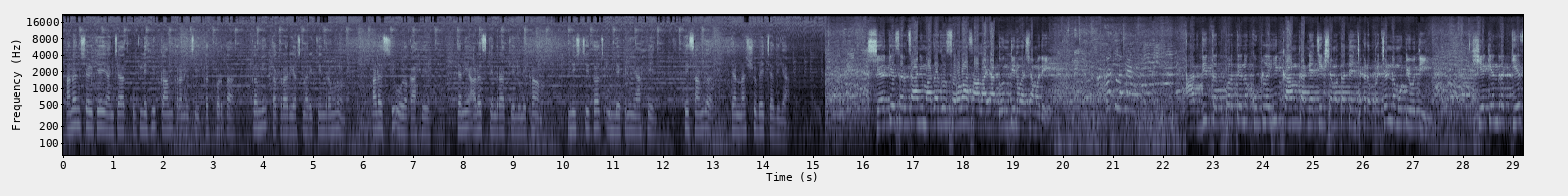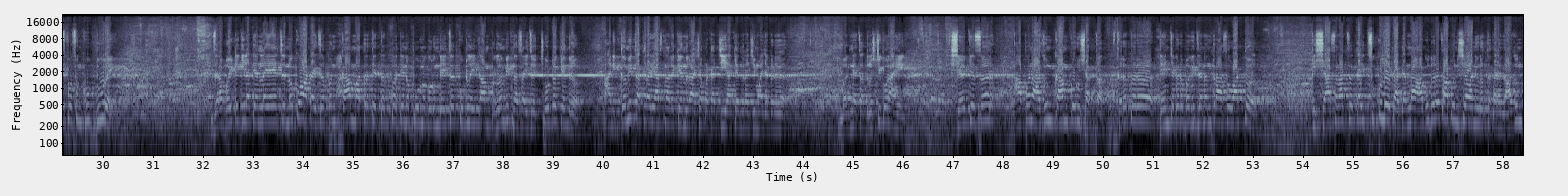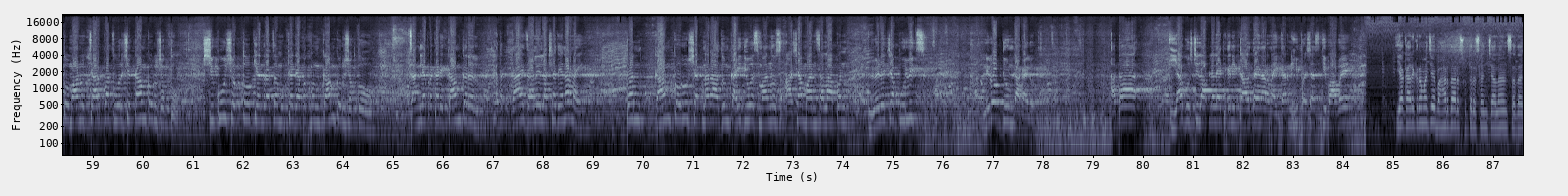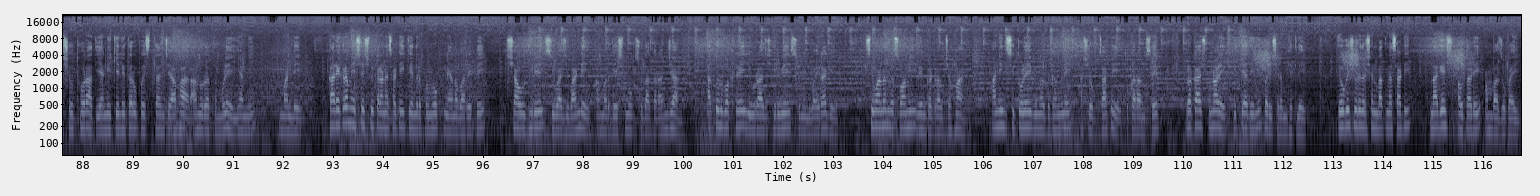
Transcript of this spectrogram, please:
आनंद शेळके यांच्यात कुठलेही काम करण्याची तत्परता कमी तक्रारी असणारे केंद्र म्हणून आडसची ओळख आहे. त्यांनी आडस केंद्रात केलेले काम निश्चितच उल्लेखनीय आहे हे सांगत त्यांना शुभेच्छा दिल्या. शेळके सरचा आणि माझा जो सहवास आला या दोन तीन वर्षामध्ये अगदी तत्परतेनं कुठलंही काम करण्याची क्षमता त्यांच्याकडे प्रचंड मोठी होती. हे केंद्र केजपासून खूप दूर आहे. जरा बैठकीला त्यांना यायचं नको वाटायचं पण काम मात्र ते तत्परतेनं पूर्ण करून द्यायचं. कुठलंही काम प्रलंबित नसायचं. छोटं केंद्र आणि कमी तक्रारी असणारं केंद्र अशा प्रकारची या केंद्राची माझ्याकडं बघण्याचा दृष्टिकोन आहे. शेळके सर आपण अजून काम करू शकतात. खरं तर त्यांच्याकडे बघितल्यानंतर असं वाटतं की शासनाचं काही चुकलंय का? त्यांना अगोदरच आपण सेवानिवृत्त करायला अजून तो माणूस चार पाच वर्ष काम करू शकतो. शिकू शकतो केंद्राचा मुख्याध्यापक म्हणून काम करू शकतो. चांगल्या प्रकारे काम करल. आता काय झालंय लक्षात येणार नाही. पण काम करू शकणारा अजून काही दिवस माणूस अशा माणसाला आपण वेळेच्या पूर्वीच निरोप देऊन टाकायलो आता या गोष्टीला आपल्याला या ठिकाणी टाळता येणार नाही कारण ही प्रशासकीय बाब आहे. या कार्यक्रमाचे बहारदार सूत्रसंचालन सदाशिव थोरात यांनी केले तर उपस्थितांचे आभार. अनुरथ मुळे यांनी मांडले. कार्यक्रम यशस्वी करण्यासाठी केंद्रप्रमुख ज्ञानोबा रेपे शाहू धिरे शिवाजी बांडे अमर देशमुख सुधाकर अंजान अतुल बखरे युवराज हिरवे सुनील वैरागे शिवानंद स्वामी व्यंकटराव चव्हाण अनिल सितोळे विनोद गंगणे अशोक चाटे तुकाराम सेफ प्रकाश पुनाळे इत्यादींनी परिश्रम घेतले. योगेश्वरी दर्शन बातम्यासाठी नागेश अवताडे अंबाजोगाई.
